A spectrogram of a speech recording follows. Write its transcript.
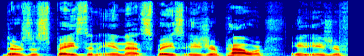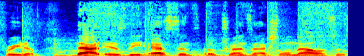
There's a space, and in that space is your power. It is your freedom. That is the essence of transactional analysis.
